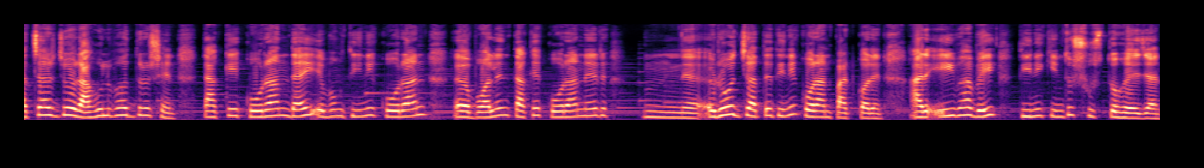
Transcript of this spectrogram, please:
আচার্য রাহুল ভদ্র সেন তাকে কোরআন দেয় এবং তিনি কোরআন বলেন তাকে কোরআনের রোজ যাতে তিনি কোরআন পাঠ করেন। আর এইভাবেই তিনি কিন্তু সুস্থ হয়ে যান।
